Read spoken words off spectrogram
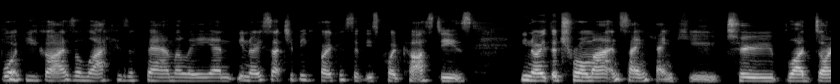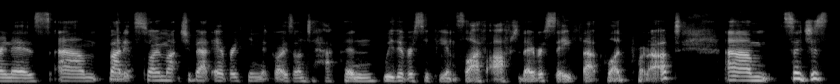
what you guys are like as a family. And, you know, such a big focus of this podcast is, you know, the trauma and saying thank you to blood donors. Um, but it's so much about everything that goes on to happen with a recipient's life after they receive that blood product. Um, so just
